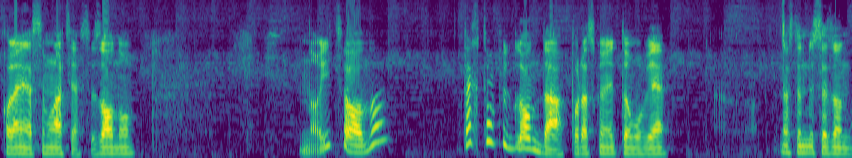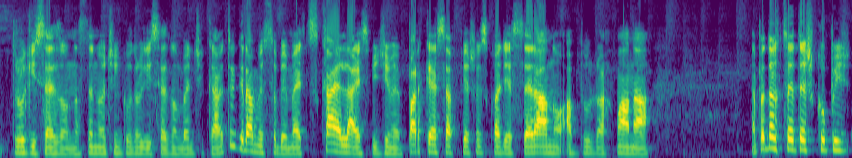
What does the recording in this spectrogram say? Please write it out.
Kolejna symulacja sezonu. No i co, no tak to wygląda, po raz kolejny to mówię następny sezon, drugi sezon, następny odcinku drugi sezon będzie ciekawy. To gramy sobie mecz Skylights, widzimy Parkesa w pierwszym składzie, Serrano, Abdulrahmana. Na pewno chcę też kupić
